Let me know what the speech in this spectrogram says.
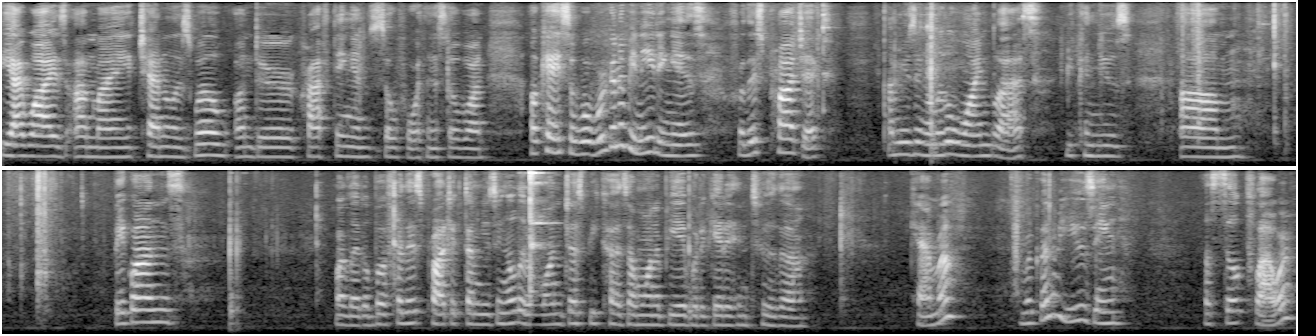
DIYs on my channel as well under crafting and so forth and so on. Okay, so what we're going to be needing is, for this project, I'm using a little wine glass. You can use um, big ones or little, but for this project I'm using a little one just because I want to be able to get it into the camera. We're going to be using a silk flower.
